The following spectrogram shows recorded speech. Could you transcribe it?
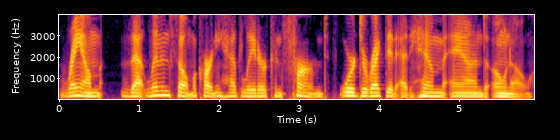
Ram that Lennon felt McCartney had later confirmed were directed at him and Ono.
